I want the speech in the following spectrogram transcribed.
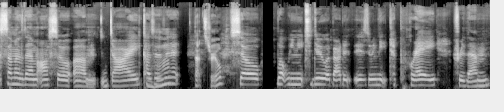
Some of them also um, die because Mhm. of it. That's true. So what we need to do about it is we need to pray for them.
